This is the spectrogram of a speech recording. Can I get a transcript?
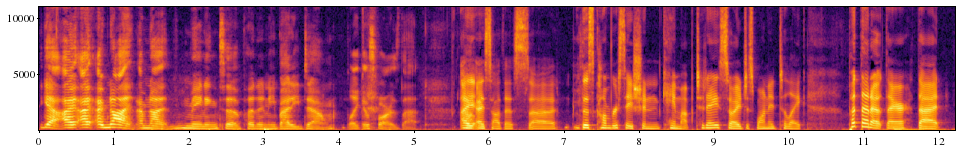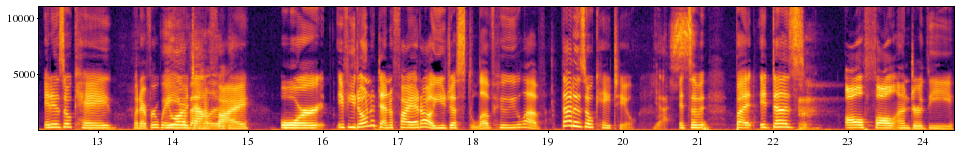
Yeah, I, I I'm not I'm not meaning to put anybody down like as far as that. I, I saw this uh, this conversation came up today, so I just wanted to like put that out there that it is okay, whatever way You you, identify, or if you don't identify at all, you just love who you love. That is okay too. Yes. It's a, but it does all fall under the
